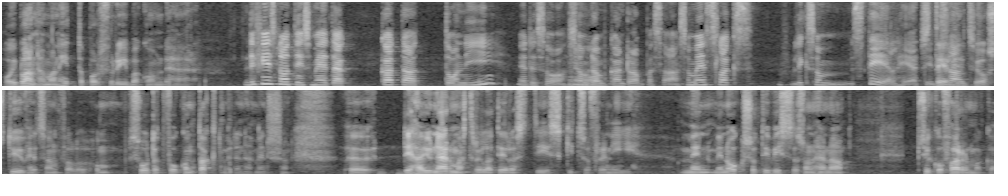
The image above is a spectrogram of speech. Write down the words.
Och ibland har man hittat porfyri bakom det här. Det finns något som heter katatoni, är det så, som Ja. de kan drabbas av, som är ett slags liksom stelhet. Stelhet, ja, styvhetsanfall och svårt att få kontakt med den här människan. Eh, Det har ju närmast relaterats till schizofreni, men, men också till vissa sådana här psykofarmaka.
